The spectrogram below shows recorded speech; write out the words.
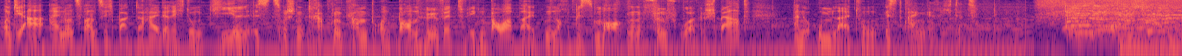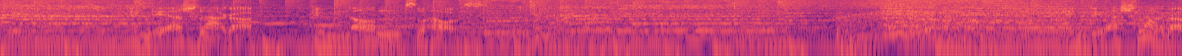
Und die A21 Bagde Heide Richtung Kiel ist zwischen Trappenkamp und Bornhöved wegen Bauarbeiten noch bis morgen 5 Uhr gesperrt. Eine Umleitung ist eingerichtet. NDR Schlager. Im Norden zu Haus. NDR Schlager.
